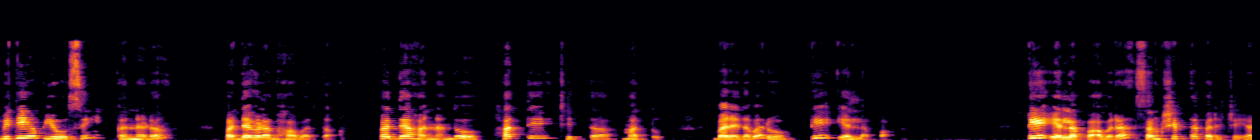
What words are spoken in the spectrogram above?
ದ್ವಿತೀಯ ಪಿ ಯು ಸಿ ಕನ್ನಡ, ಪದ್ಯಗಳ ಭಾವಾರ್ಥ. ಪದ್ಯ ಹನ್ನೊಂದು, ಹತ್ತಿ, ಚಿತ್ತ, ಮತ್ತು. ಬರೆದವರು ಟಿ. ಯಲ್ಲಪ್ಪ. ಟಿ. ಯಲ್ಲಪ್ಪ ಅವರ ಸಂಕ್ಷಿಪ್ತ ಪರಿಚಯ.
